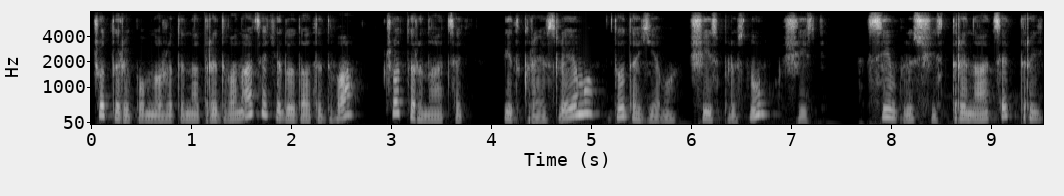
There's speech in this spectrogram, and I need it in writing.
4 помножити на 3 12 і додати 2 14. Підкреслюємо, додаємо 6 плюс 0 6. 7 плюс 6 13, 3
